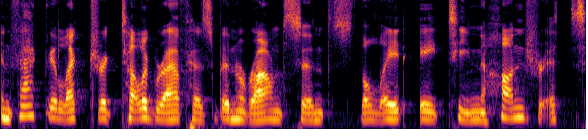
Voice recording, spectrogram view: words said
In fact, the electric telegraph has been around since the late 1800s.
